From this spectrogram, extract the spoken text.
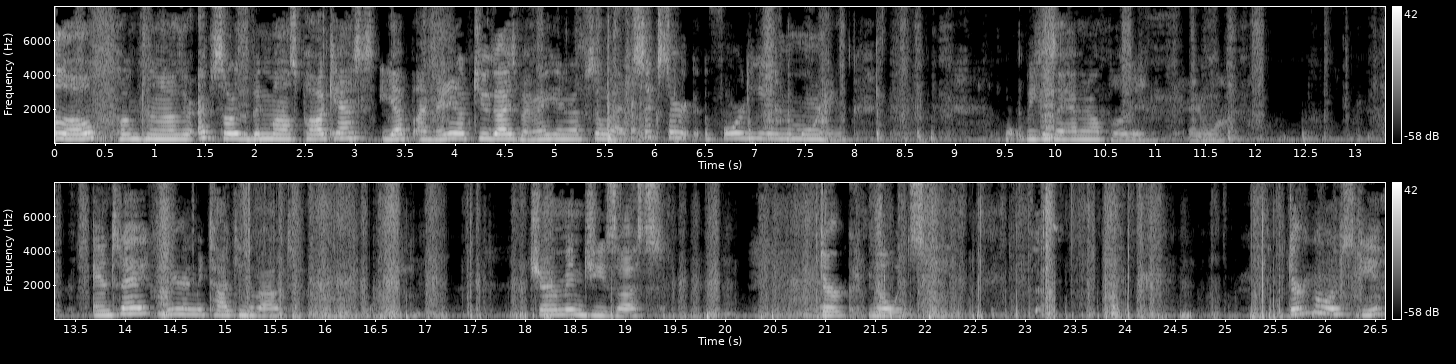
Hello, welcome to another episode of the Big Miles Podcast. Yep, I made it up to you guys by making an episode at 6.40 in the morning. Because I haven't uploaded in a while. And today, we're going to be talking about German Jesus, Dirk Nowitzki. Dirk Nowitzki,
